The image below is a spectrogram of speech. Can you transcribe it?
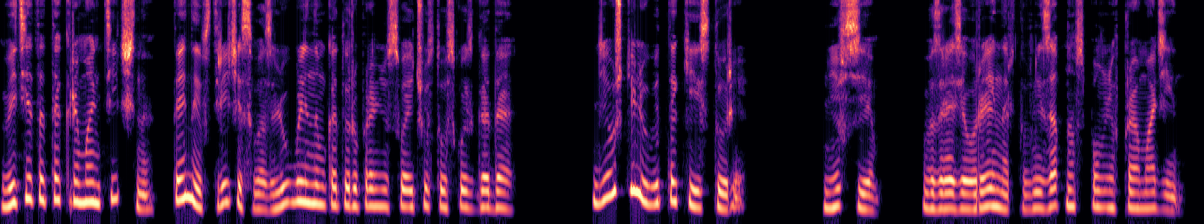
Ведь это так романтично, тайные встречи с возлюбленным, который пронес свои чувства сквозь года. Девушки любят такие истории. Не все, возразил Рейнард, внезапно вспомнив про Амадин.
